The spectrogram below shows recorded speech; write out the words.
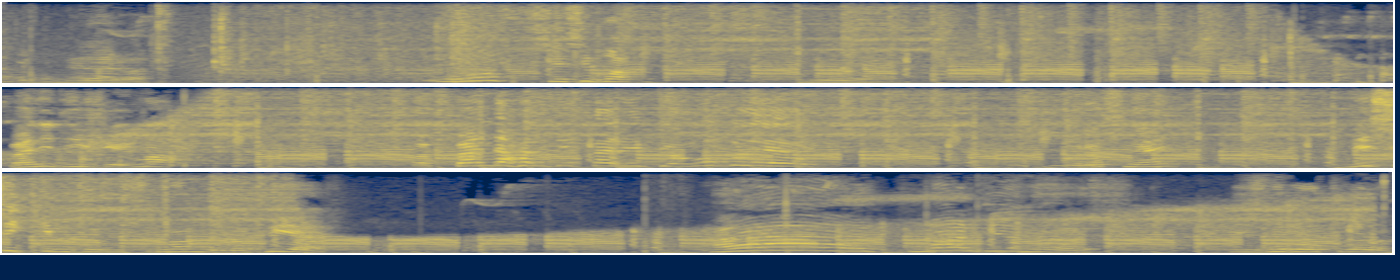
Bakayım neler var. Of sesi bak. Ben de DJ'im ha. Bak ben de hareketler yapıyorum oğlum. Burası ne? Ne sik gibi durmuşsun lan burada hıyar. Ha, kumar diyorsunuz. Biz de bir oturalım.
